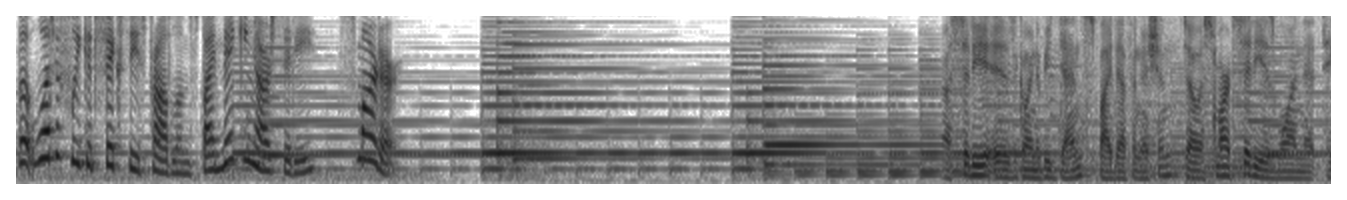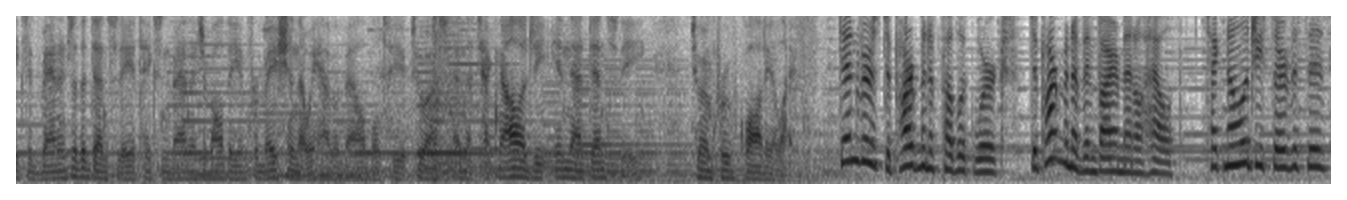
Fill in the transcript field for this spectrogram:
But what if we could fix these problems by making our city smarter? A city is going to be dense by definition, so a smart city is one that takes advantage of the density, it takes advantage of all the information that we have available to, to us and the technology in that density to improve quality of life. Denver's Department of Public Works, Department of Environmental Health, Technology Services,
